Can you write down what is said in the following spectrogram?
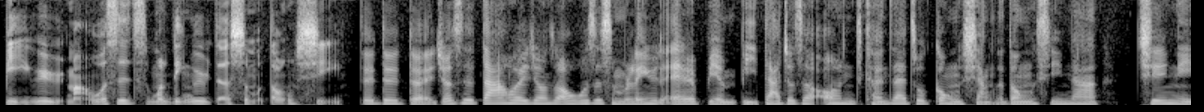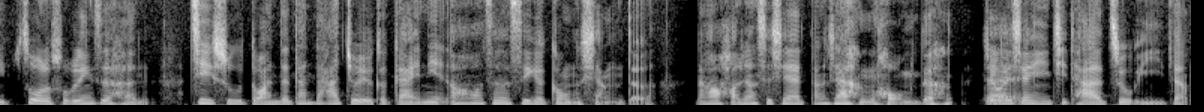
比喻嘛。我是什么领域的什么东西？对对对，就是大家会用说哦，我是什么领域的 Airbnb，大家就知道哦，你可能在做共享的东西。那其实你做的说不定是很技术端的，但大家就有一个概念，哦，这个是一个共享的，然后好像是现在当下很红的，就会先引起他的注意，这样。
